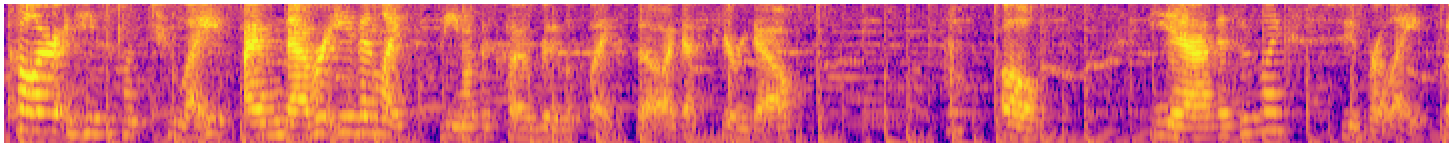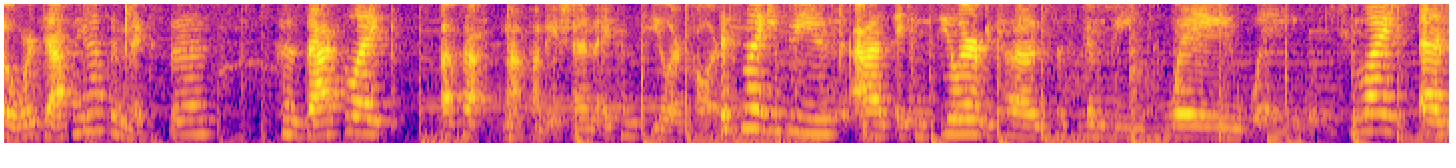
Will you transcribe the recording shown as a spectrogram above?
color in case this one's too light. I've never even like seen what this color really looks like. So I guess here we go. Oh, yeah, this is like super light. So we're definitely gonna have to mix this because that's like a, not foundation, a concealer color. This might need to be used as a concealer because this is gonna be way, way, way too light. And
